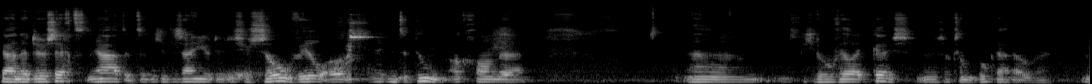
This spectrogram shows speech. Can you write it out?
Ja, en er is echt, ja, het, weet je, er, zijn hier, er is hier zoveel in te doen. Ook gewoon de, weet je, de hoeveelheid keus. Er is ook zo'n boek daarover. Eh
